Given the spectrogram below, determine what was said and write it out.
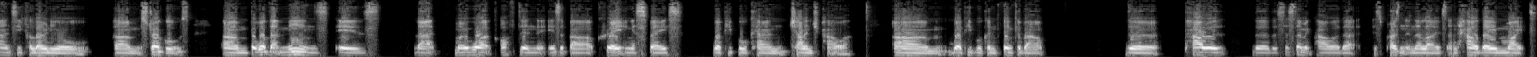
anti-colonial um, struggles. Um, but what that means is that my work often is about creating a space where people can challenge power, um, where people can think about the power, the, the systemic power that is present in their lives and how they might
